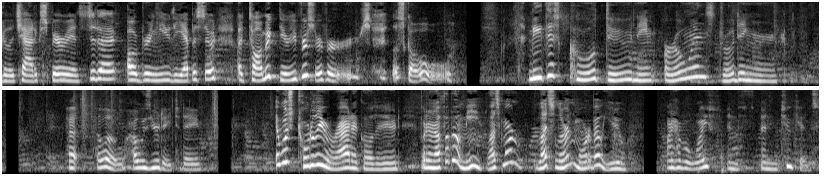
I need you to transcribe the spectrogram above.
to the chat experience. Today I'll bring you the episode Atomic Theory for Surfers. Let's go. Meet this cool dude named Erwin Schrodinger. He- hello, how was your day today? It was totally radical, dude. But enough about me. Let's more let's learn more about you. I have a wife and and two kids.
